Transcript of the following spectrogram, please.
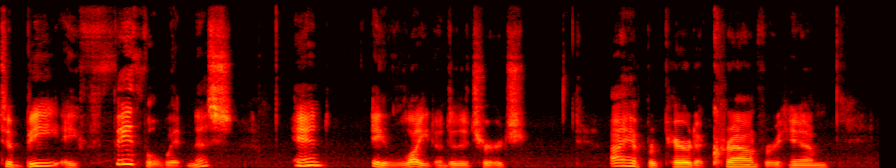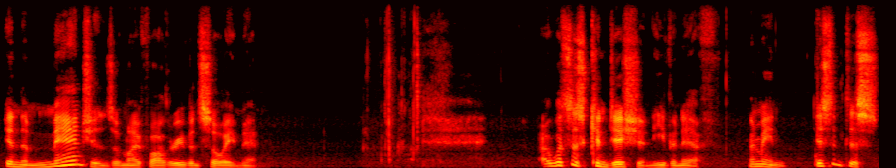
to be a faithful witness and a light unto the church, I have prepared a crown for him in the mansions of my Father, even so, amen. Uh, what's this condition, even if? I mean, isn't this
